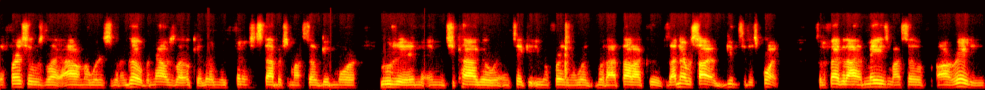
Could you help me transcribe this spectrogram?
At first it was like I don't know where this is gonna go, but now it's like okay, let me finish establishing myself, get more rooted in, in Chicago, and take it even further than what, what I thought I could because I never saw it getting to this point. So the fact that I amazed myself already,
